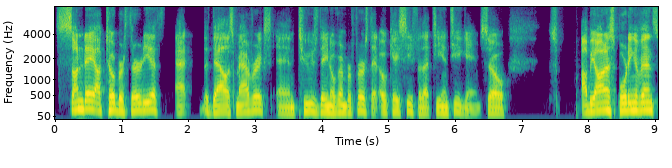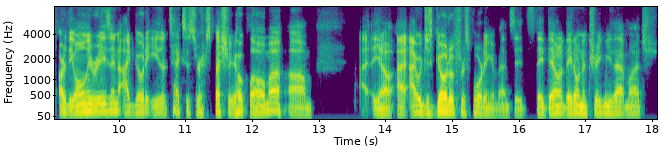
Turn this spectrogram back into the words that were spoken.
Sunday, October 30th at the Dallas Mavericks and Tuesday, November 1st at OKC for that TNT game. So I'll be honest, sporting events are the only reason I'd go to either Texas or especially Oklahoma. Um, I, you know, I, I would just go to for sporting events. It's they, they don't they don't intrigue me that much.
